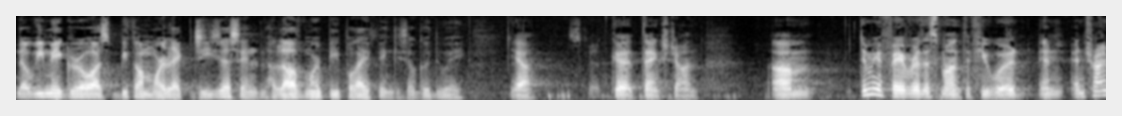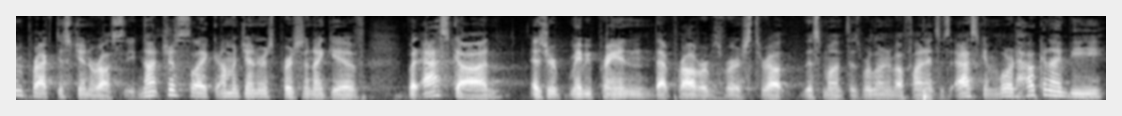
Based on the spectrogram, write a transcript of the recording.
that we may grow as become more like Jesus and love more people, I think is a good way. Yeah. Good. good. Thanks, John. Um, do me a favor this month, if you would, and, and try and practice generosity. Not just like, I'm a generous person, I give, but ask God, as you're maybe praying that Proverbs verse throughout this month as we're learning about finances, ask Him, Lord, how can I be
